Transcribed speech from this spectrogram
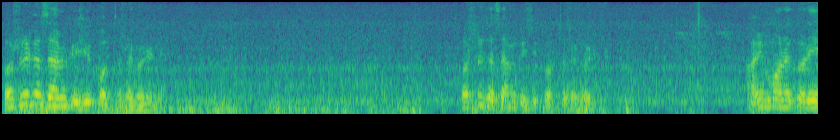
ষষ্ঠের কাছে আমি কিছু প্রত্যাশা করি না। ষষ্ঠের কাছে আমি কিছু প্রত্যাশা করি না। আমি মনে করি,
